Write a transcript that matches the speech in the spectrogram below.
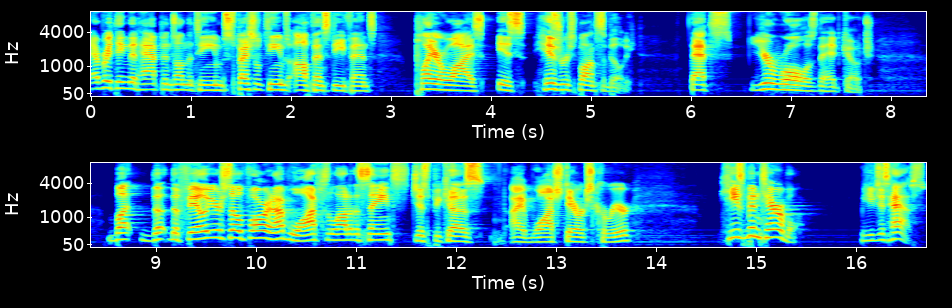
Everything that happens on the team, special teams, offense, defense, player wise, is his responsibility. That's your role as the head coach. But the the failure so far, and I've watched a lot of the Saints just because I watched Derek's career, he's been terrible. He just has.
